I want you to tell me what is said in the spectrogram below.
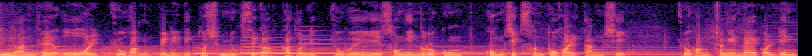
지난해 5월 교황 베네딕토 16세가 가톨릭 교회의 성인으로 공, 식 선포할 당시 교황청에 내걸린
